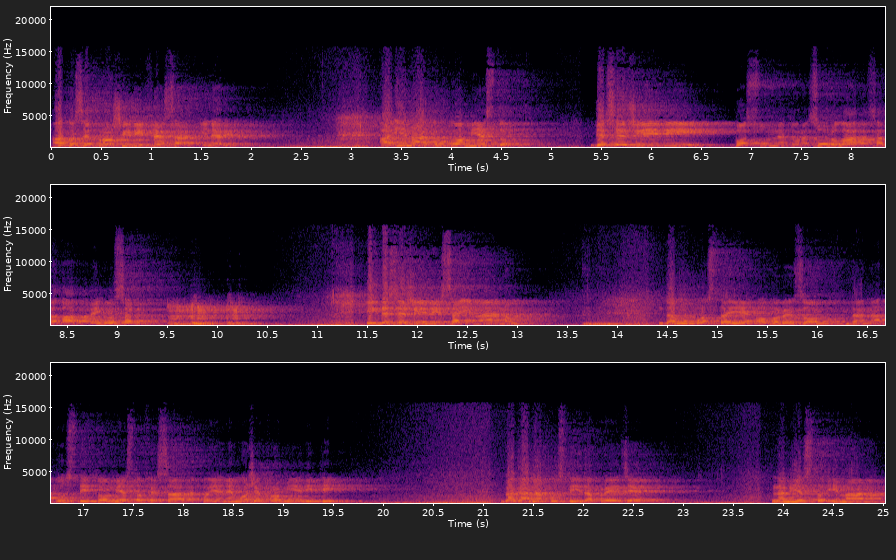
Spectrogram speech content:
ako se proširi fesad i nered, a ima drugo mjesto gdje se živi po sunnetu Rasulullaha sallallahu alaihi wa sallam. I gdje se živi sa imanom da mu postaje obavezom da napusti to mjesto fesada koje ne može promijeniti da ga napusti i da pređe na mjesto imana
